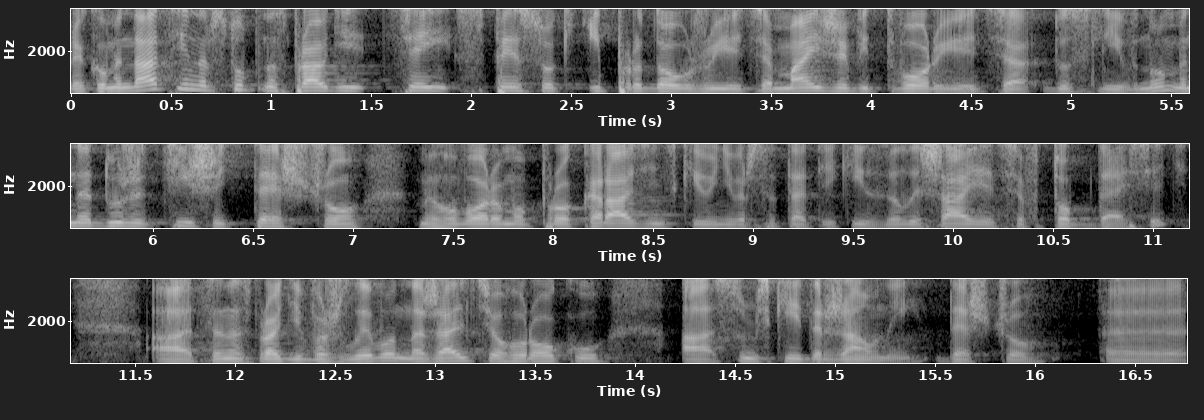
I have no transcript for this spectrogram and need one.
Рекомендації на вступ насправді цей список і продовжується, майже відтворюється дослівно. Мене дуже тішить те, що ми говоримо про Каразінський університет, який залишається в топ 10 А це насправді важливо. На жаль, цього року а, Сумський державний дещо е,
